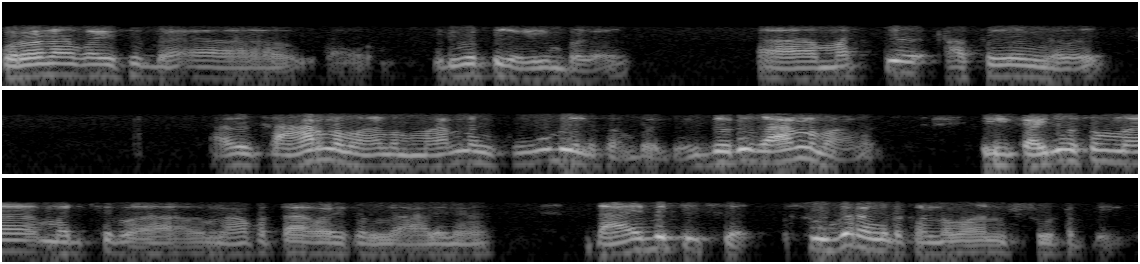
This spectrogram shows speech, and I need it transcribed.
കൊറോണ വൈറസ് ഇരുപത്തി കഴിയുമ്പോൾ മറ്റ് അസുഖങ്ങൾ അത് കാരണമാണ് മരണം കൂടുതൽ സംഭവിക്കുന്നത്. ഇതൊരു കാരണമാണ്. ഈ കഴിഞ്ഞ ദിവസം മരിച്ച നാൽപ്പത്തി ആറ് വയസ്സുള്ള ആളിന് ഡയബറ്റിക്സ് ഷുഗർ അങ്ങോട്ട് കണ്ടമാനം ഷൂട്ടപ്പ് ചെയ്തു.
